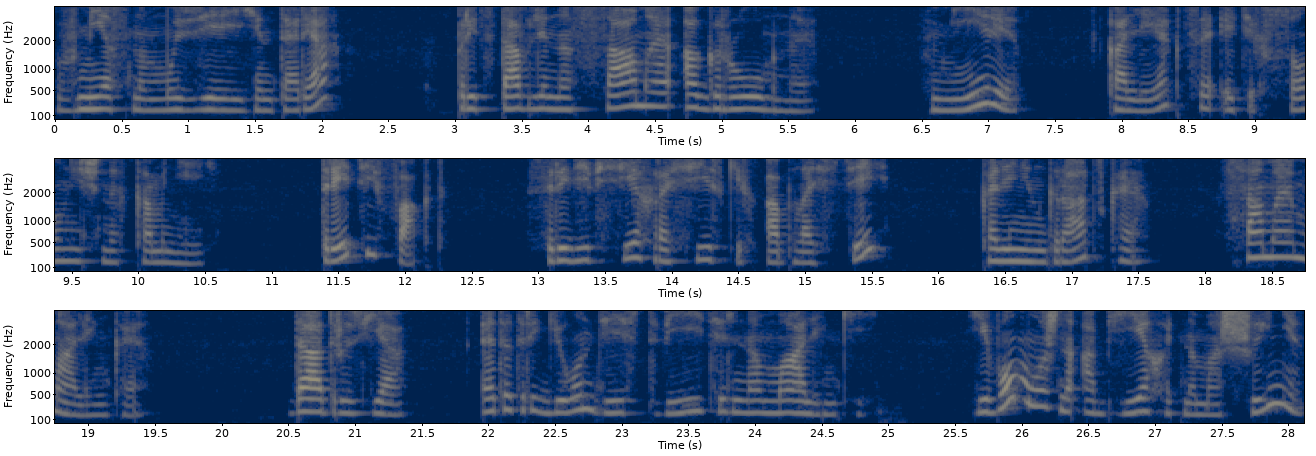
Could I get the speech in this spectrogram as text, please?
В местном музее янтаря представлена самая огромная в мире коллекция этих солнечных камней. Третий факт. Среди всех российских областей Калининградская самая маленькая. Да, друзья, этот регион действительно маленький. Его можно объехать на машине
